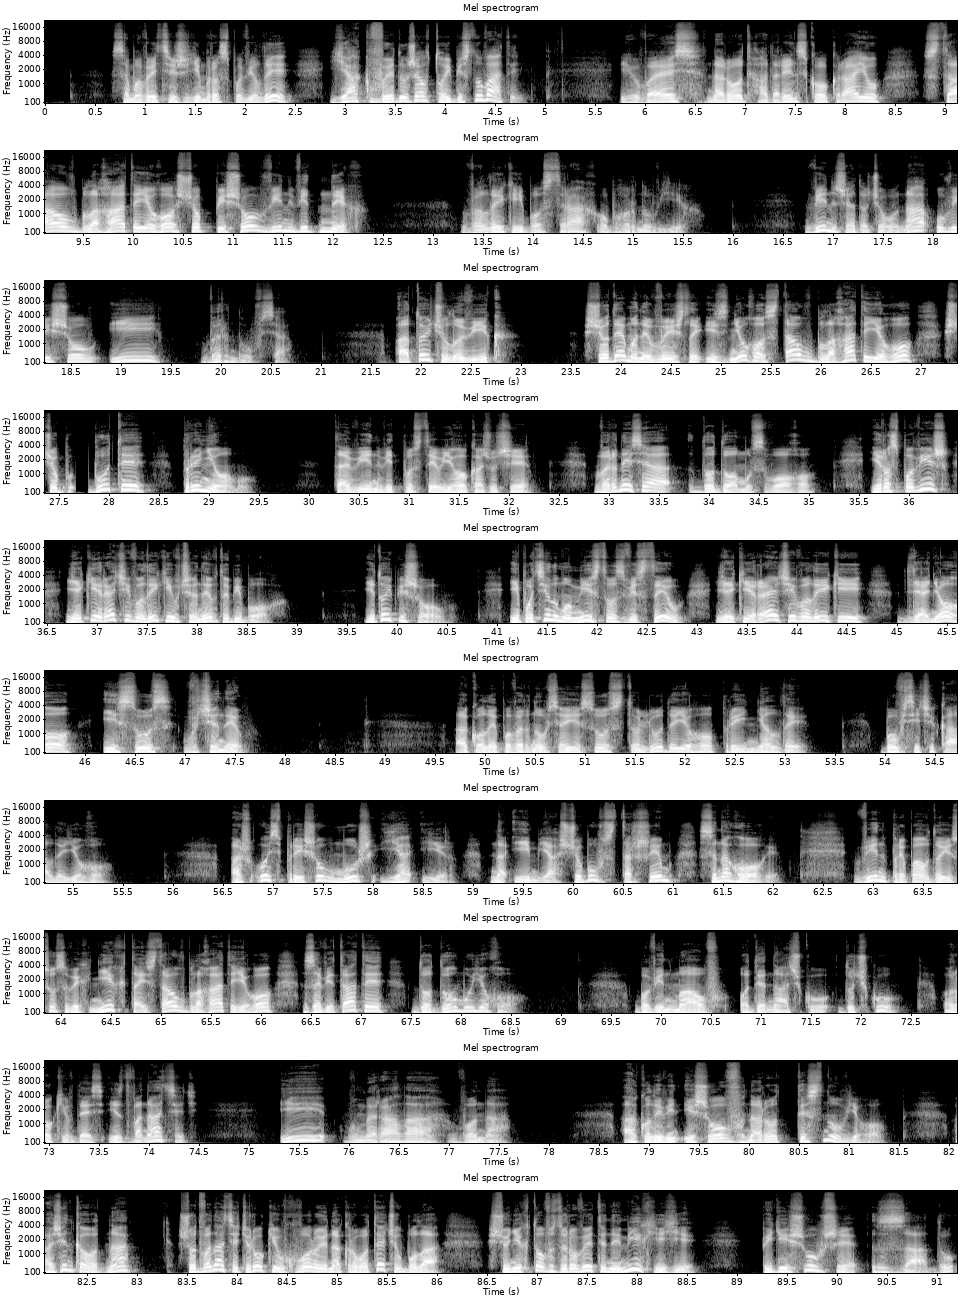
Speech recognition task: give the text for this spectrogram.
Самовиці ж їм розповіли, як видужав той біснуватий. І весь народ Гадаринського краю став благати його, щоб пішов він від них. Великий бо страх обгорнув їх. Він же до човна увійшов і вернувся. А той чоловік, що демони вийшли із нього, став благати його, щоб бути при ньому. Та він відпустив його, кажучи Вернися додому свого і розповіш, які речі великі вчинив тобі Бог. І той пішов, і по цілому місту звістив, які речі великі для нього Ісус вчинив. А коли повернувся Ісус, то люди Його прийняли, бо всі чекали Його. Аж ось прийшов муж Яїр на ім'я, що був старшим синагоги. Він припав до Ісусових ніг та й став благати Його завітати додому Його. Бо він мав одиначку дочку, років десь із дванадцять, і вмирала вона. А коли він ішов, народ тиснув його. А жінка одна, що дванадцять років хворою на кровотечу була, що ніхто вздоровити не міг її, підійшовши ззаду,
